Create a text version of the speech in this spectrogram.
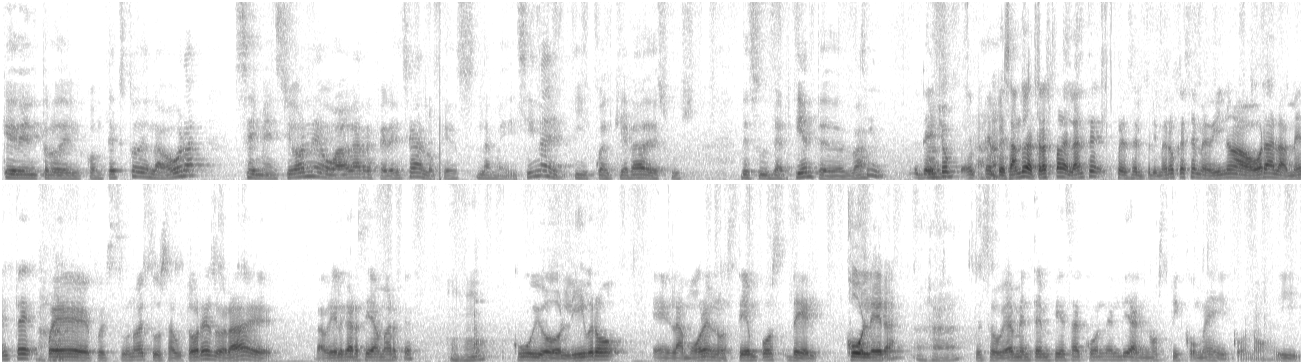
que dentro del contexto de la obra se mencione o haga referencia a lo que es la medicina y, y cualquiera de sus, de sus vertientes, ¿verdad? Sí. De hecho, ajá. empezando de atrás para adelante, pues el primero que se me vino ahora a la mente ajá. fue pues uno de tus autores, ¿verdad? Eh, Gabriel García Márquez, ajá. cuyo libro El amor en los tiempos del cólera, pues obviamente empieza con el diagnóstico médico, ¿no? Y,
